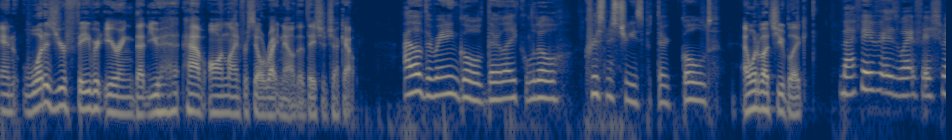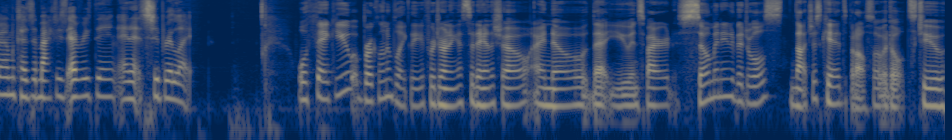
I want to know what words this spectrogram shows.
And what is your favorite earring that you ha- have online for sale right now that they should check out? I love the raining gold. They're like little Christmas trees, but they're gold. And what about you, Blake? My favorite is white fish one because it matches everything and it's super light. Well, thank you, Brooklyn and Blakely, for joining us today on the show. I know that you inspired so many individuals, not just kids, but also adults, to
